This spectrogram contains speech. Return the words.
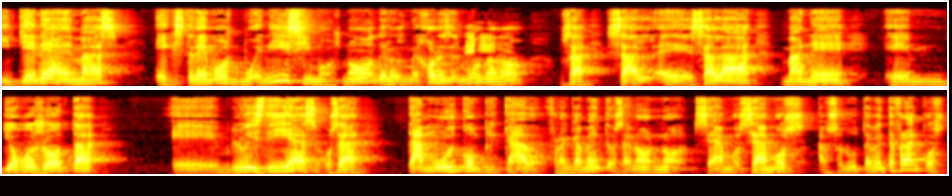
y tiene además extremos buenísimos, ¿no? De los mejores del sí. mundo, ¿no? O sea, Sal, eh, Salah, Mané, eh, Diogo Jota, eh, Luis Díaz, o sea, está muy complicado, francamente. O sea, no, no, seamos, seamos absolutamente francos.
